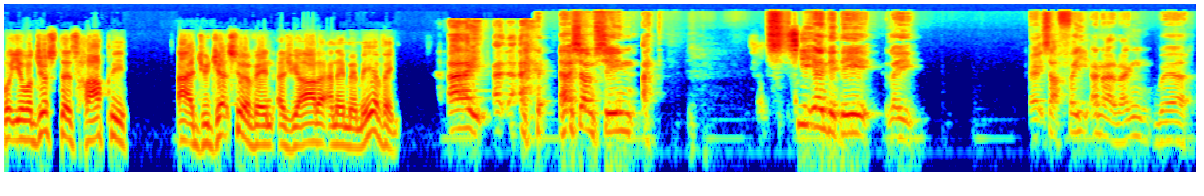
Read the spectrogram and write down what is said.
but you were just as happy at a jiu-jitsu event as you are at an MMA event. Aye, I, I, that's what I'm saying. I, see, at the end of the day, like it's a fight in a ring where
